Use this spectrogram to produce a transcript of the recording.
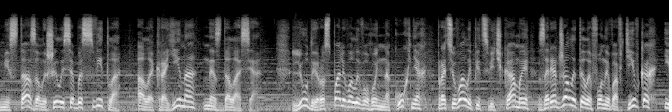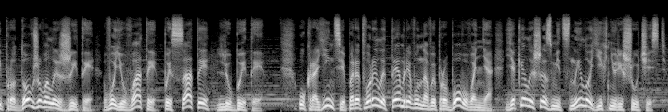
Міста залишилися без світла, але країна не здалася. Люди розпалювали вогонь на кухнях, працювали під свічками, заряджали телефони в автівках і продовжували жити, воювати, писати, любити. Українці перетворили темряву на випробовування, яке лише зміцнило їхню рішучість.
